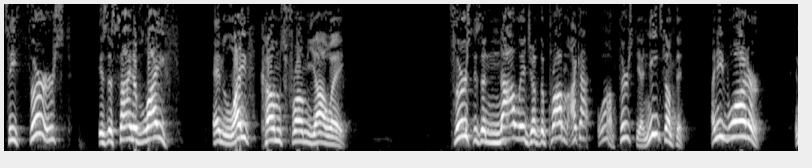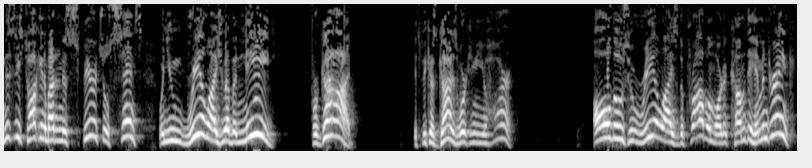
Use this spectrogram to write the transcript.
See, thirst is a sign of life. And life comes from Yahweh. Thirst is a knowledge of the problem. I got, well, I'm thirsty. I need something. I need water. And this is he's talking about in a spiritual sense. When you realize you have a need for God, it's because God is working in your heart. All those who realize the problem are to come to Him and drink.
